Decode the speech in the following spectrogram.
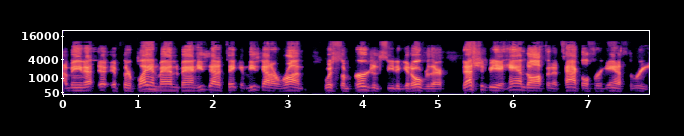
I mean, if they're playing man to man, he's got to take him. He's got to run with some urgency to get over there. That should be a handoff and a tackle for a gain of three.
